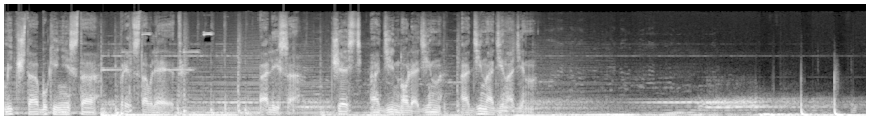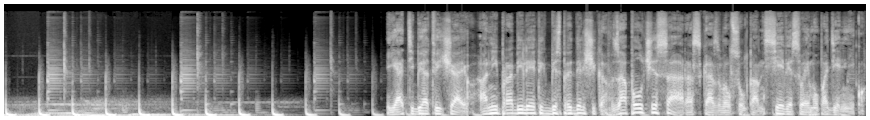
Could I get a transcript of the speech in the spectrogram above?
Мечта букиниста представляет Алиса. Часть 101 111 «Я тебе отвечаю, они пробили этих беспредельщиков за полчаса», рассказывал султан Севе своему подельнику.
